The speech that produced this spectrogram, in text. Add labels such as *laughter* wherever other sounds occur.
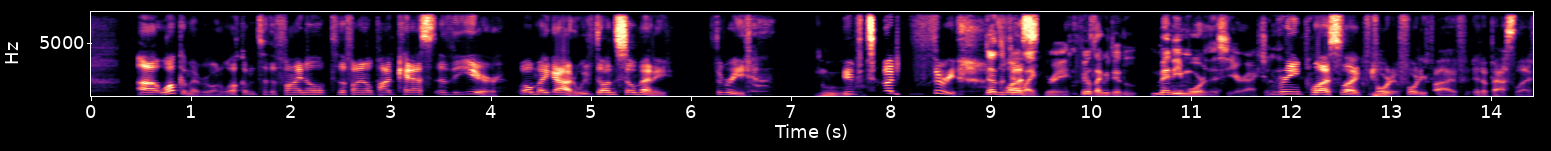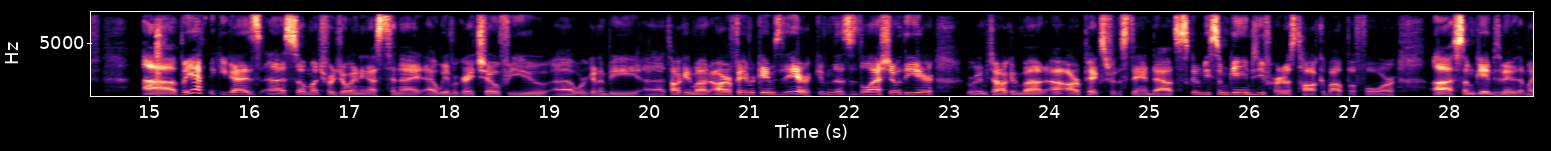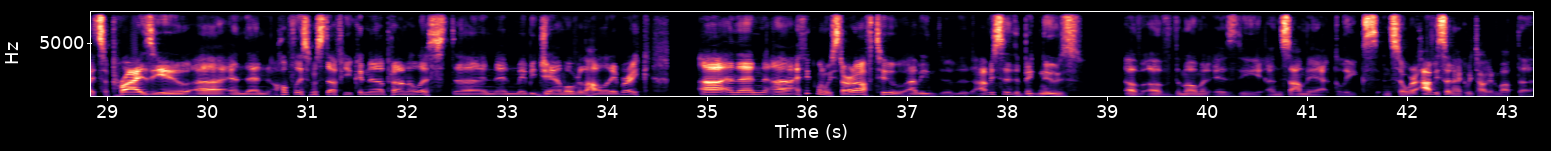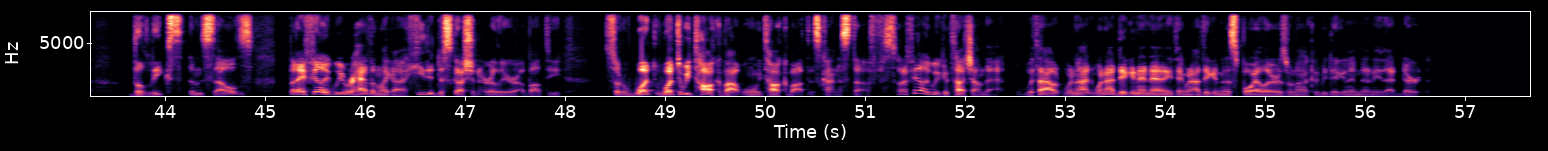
Uh, welcome everyone. Welcome to the final to the final podcast of the year. Oh my god, we've done so many. Three. *laughs* we've done three. Doesn't Plus- feel like three. It feels like we did many more this year, actually. Three plus like *laughs* 40, 45 in a past life. Uh, but yeah, thank you guys uh, so much for joining us tonight. Uh, we have a great show for you. Uh, we're going to be uh, talking about our favorite games of the year. Given this is the last show of the year, we're going to be talking about uh, our picks for the standouts. It's going to be some games you've heard us talk about before, uh, some games maybe that might surprise you, uh, and then hopefully some stuff you can uh, put on a list uh, and, and maybe jam over the holiday break. Uh, and then uh, I think when we start off too, I mean, obviously the big news of of the moment is the Insomniac leaks, and so we're obviously not going to be talking about the the leaks themselves. But I feel like we were having like a heated discussion earlier about the sort of what what do we talk about when we talk about this kind of stuff. So I feel like we could touch on that without we're not we're not digging into anything. We're not digging into spoilers. We're not going to be digging into any of that dirt.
